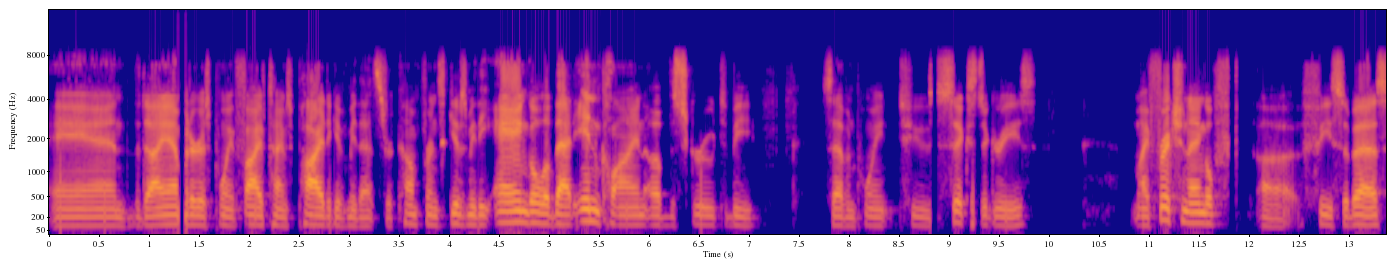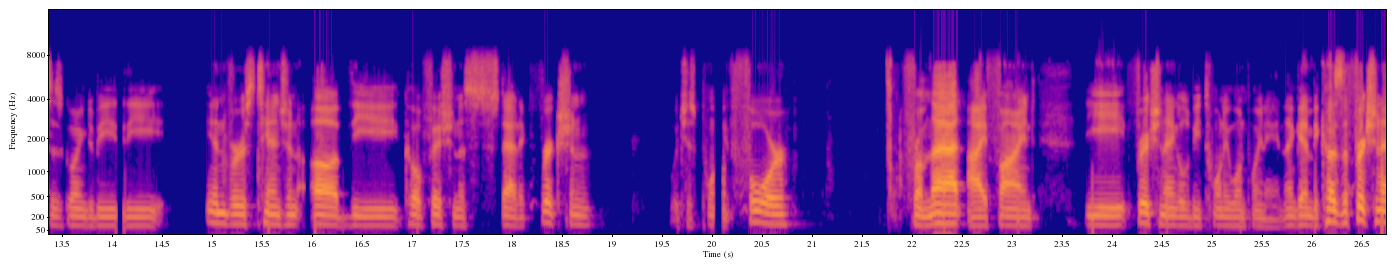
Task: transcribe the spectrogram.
And the diameter is 0.5 times pi to give me that circumference, gives me the angle of that incline of the screw to be 7.26 degrees. My friction angle, uh, phi sub s, is going to be the inverse tangent of the coefficient of static friction, which is 0.4. From that, I find the friction angle to be 21.8. And again, because the friction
